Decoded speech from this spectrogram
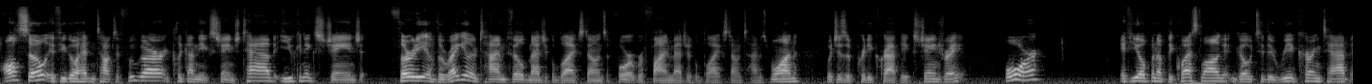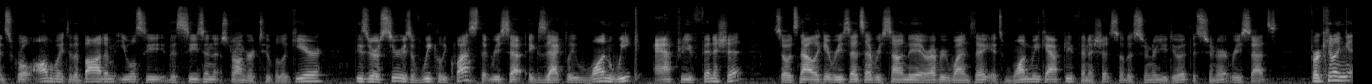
Also, if you go ahead and talk to Fughar, and click on the exchange tab, you can exchange 30 of the regular time-filled magical blackstones for refined magical blackstone times 1, which is a pretty crappy exchange rate. Or if you open up the quest log, go to the reoccurring tab and scroll all the way to the bottom, you will see the Season Stronger Tuvala gear. These are a series of weekly quests that reset exactly one week after you finish it. So it's not like it resets every Sunday or every Wednesday. It's one week after you finish it, so the sooner you do it, the sooner it resets. For killing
